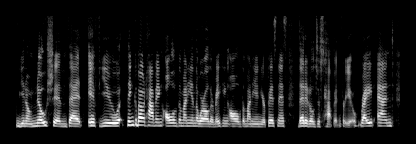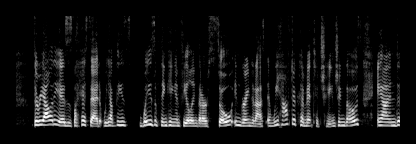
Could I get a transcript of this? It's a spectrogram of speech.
you know notion that if you think about having all of the money in the world or making all of the money in your business that it'll just happen for you right? And the reality is is like i said we have these ways of thinking and feeling that are so ingrained in us and we have to commit to changing those. And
